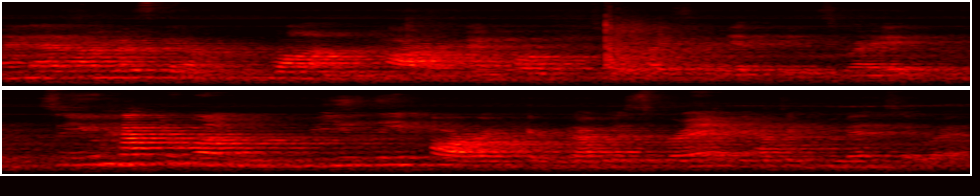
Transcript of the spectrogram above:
and then I'm just gonna run hard and hope to a place where I get these, right? So you have to run really hard here. You have to sprint, you have to commit to it.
